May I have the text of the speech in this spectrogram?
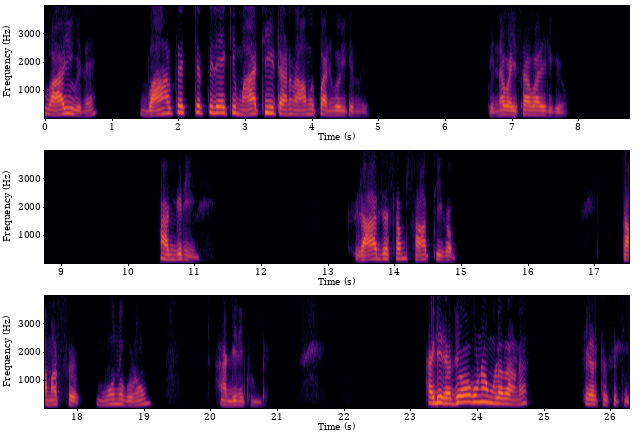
വായുവിനെ വാർദ്ധക്യത്തിലേക്ക് മാറ്റിയിട്ടാണ് നാം ഇപ്പൊ അനുഭവിക്കുന്നത്. പിന്നെ വയസ്സാവാതിരിക്കുമോ അഗ്നി. രാജസം സാത്വികം. തമസ്. മൂന്ന് ഗുണവും അഗ്നിക്കുണ്ട്. അതിൽ രജോ ഗുണമുള്ളതാണ് ഇലക്ട്രിസിറ്റി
